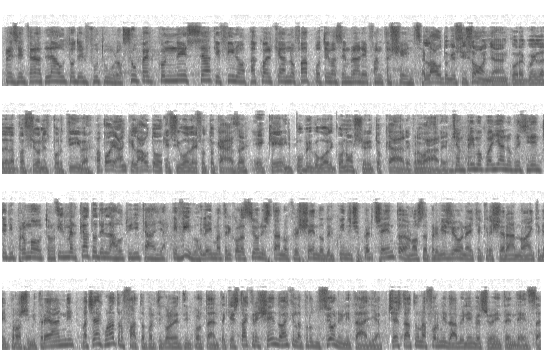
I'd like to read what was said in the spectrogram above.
presenterà l'auto del futuro, super connessa che fino a qualche anno fa poteva sembrare fantascienza. L'auto che si sogna è ancora quella della passione sportiva, ma poi anche l'auto che si vuole sotto casa e che il pubblico vuole conoscere, toccare, provare. Gianprimo Quagliano, presidente di Promotor, il mercato dell'auto in Italia è vivo. Le immatricolazioni stanno crescendo del 15% e la nostra previsione è che cresceranno anche nei prossimi tre anni, ma c'è anche un altro fatto particolarmente importante che sta crescendo anche la produzione in Italia. C'è stata una formidabile inversione di tendenza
